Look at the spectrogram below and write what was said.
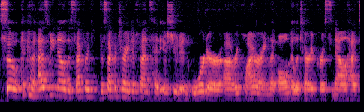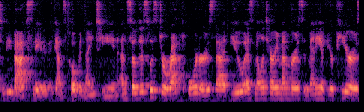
So, as we know, the, Secret- the Secretary of Defense had issued an order uh, requiring that all military personnel had to be vaccinated against COVID 19. And so, this was direct orders that you, as military members, and many of your peers,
